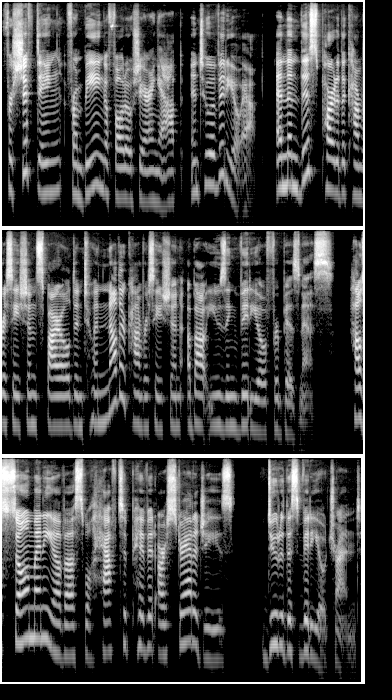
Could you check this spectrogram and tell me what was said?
for shifting from being a photo sharing app into a video app. And then this part of the conversation spiraled into another conversation about using video for business. How so many of us will have to pivot our strategies due to this video trend.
